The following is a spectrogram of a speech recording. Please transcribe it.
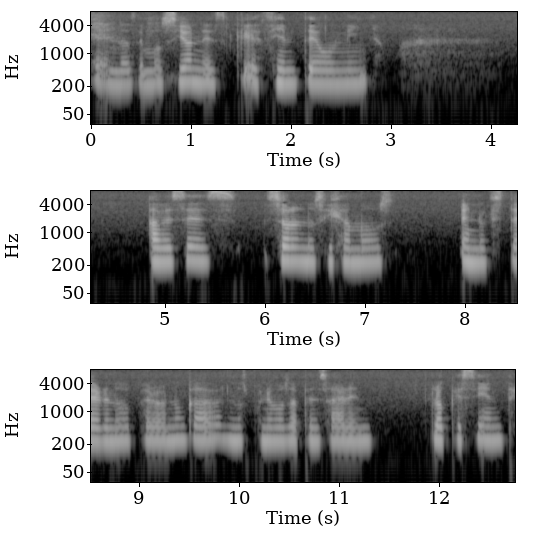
en las emociones que siente un niño. A veces solo nos fijamos en lo externo, pero nunca nos ponemos a pensar en lo que sienten,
